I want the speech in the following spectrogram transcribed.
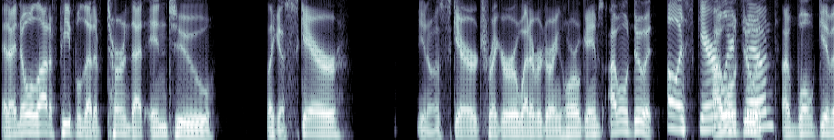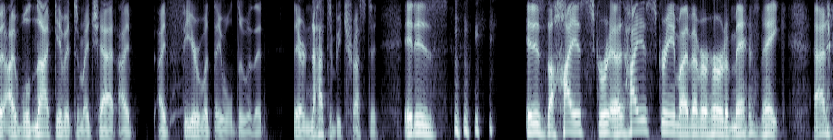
And I know a lot of people that have turned that into like a scare, you know, a scare trigger or whatever during horror games. I won't do it. oh, a scare I alert won't do sound. it. I won't give it. I will not give it to my chat. I I fear what they will do with it. They are not to be trusted. It is it is the highest scre- uh, highest scream I've ever heard a man make out of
